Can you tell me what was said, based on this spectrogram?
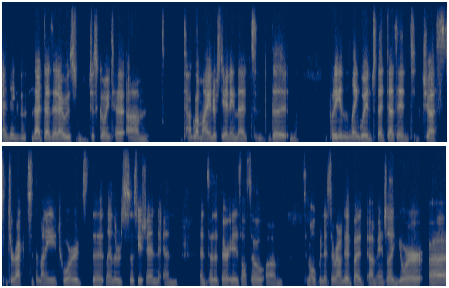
I think that does it. I was just going to um, talk about my understanding that the putting in language that doesn't just direct the money towards the landlords association and and so that there is also um, some openness around it. But um, Angela, your uh,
